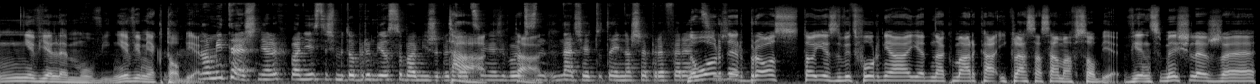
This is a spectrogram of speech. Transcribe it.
niewiele mówi. Nie wiem jak tobie. No mi też, nie, ale chyba nie jesteśmy dobrymi osobami, żeby tak, to oceniać, bo tak. już znacie tutaj nasze preferencje. No Warner że... Bros. to jest wytwórnia, jednak marka i klasa sama w sobie, więc myślę, że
